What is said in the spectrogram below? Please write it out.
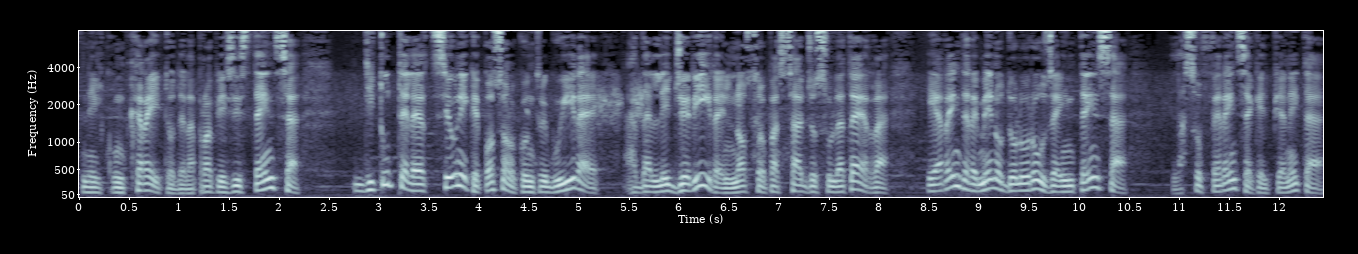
nel concreto della propria esistenza, di tutte le azioni che possono contribuire ad alleggerire il nostro passaggio sulla Terra e a rendere meno dolorosa e intensa la sofferenza che il pianeta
